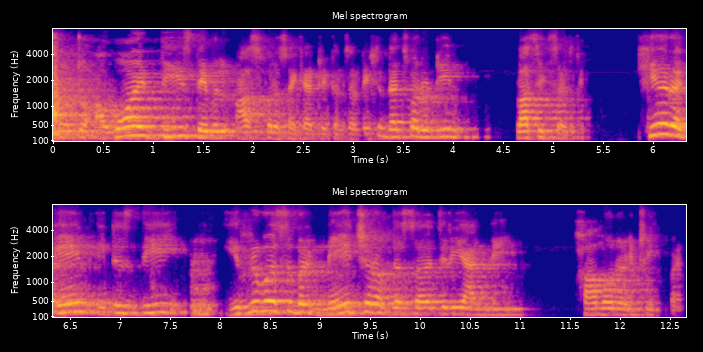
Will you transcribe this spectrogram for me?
So to avoid these, they will ask for a psychiatric consultation. That's for routine plastic surgery. Here again, it is the irreversible nature of the surgery and the hormonal treatment.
